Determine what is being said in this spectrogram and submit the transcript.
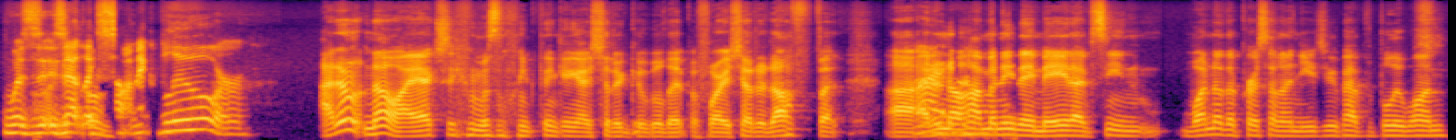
Was is that like Sonic Blue or? I don't know. I actually was like thinking I should have googled it before I showed it off, but uh, I don't know how many they made. I've seen one other person on YouTube have a blue one,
